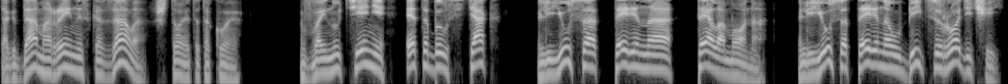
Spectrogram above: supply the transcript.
Тогда Морейн и сказала, что это такое. В войну тени это был стяг Льюса Террина Теламона, Льюса Террина убийцы родичей,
